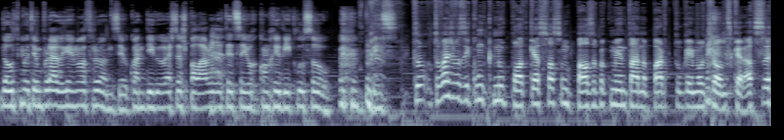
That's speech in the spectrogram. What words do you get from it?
da última temporada de Game of Thrones. Eu quando digo estas palavras até sei o quão ridículo sou. por isso. Tu, tu vais fazer com que no podcast faça uma pausa para comentar na parte do Game of Thrones, caraças.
